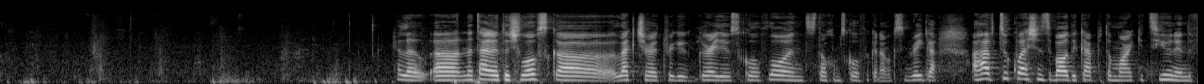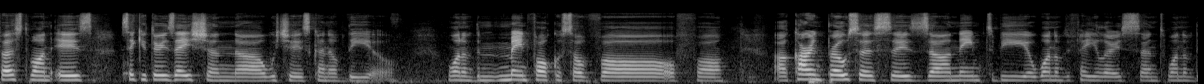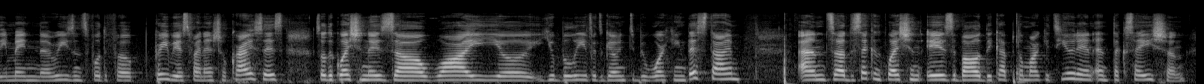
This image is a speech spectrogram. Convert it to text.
Hello, uh, Natalia Tuchilovska, lecturer at Riga Graduate School of Law and Stockholm School of Economics in Riga. I have two questions about the Capital Markets Union. The first one is securitization, uh, which is kind of the uh, one of the main focus of, uh, of uh, uh, current process is uh, named to be uh, one of the failures and one of the main uh, reasons for the previous financial crisis. So the question is uh, why uh, you believe it's going to be working this time. And the second question is about the Capital Markets Union and taxation.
